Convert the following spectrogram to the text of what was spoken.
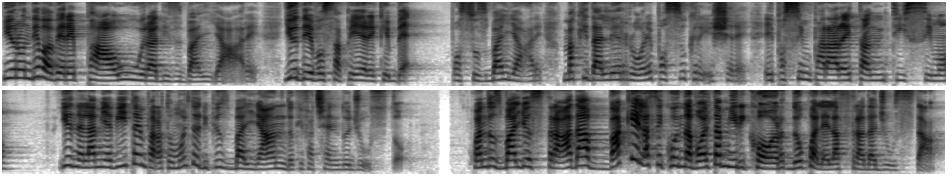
Io non devo avere paura di sbagliare. Io devo sapere che, beh, posso sbagliare, ma che dall'errore posso crescere e posso imparare tantissimo. Io nella mia vita ho imparato molto di più sbagliando che facendo giusto. Quando sbaglio strada, va che la seconda volta mi ricordo qual è la strada giusta.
